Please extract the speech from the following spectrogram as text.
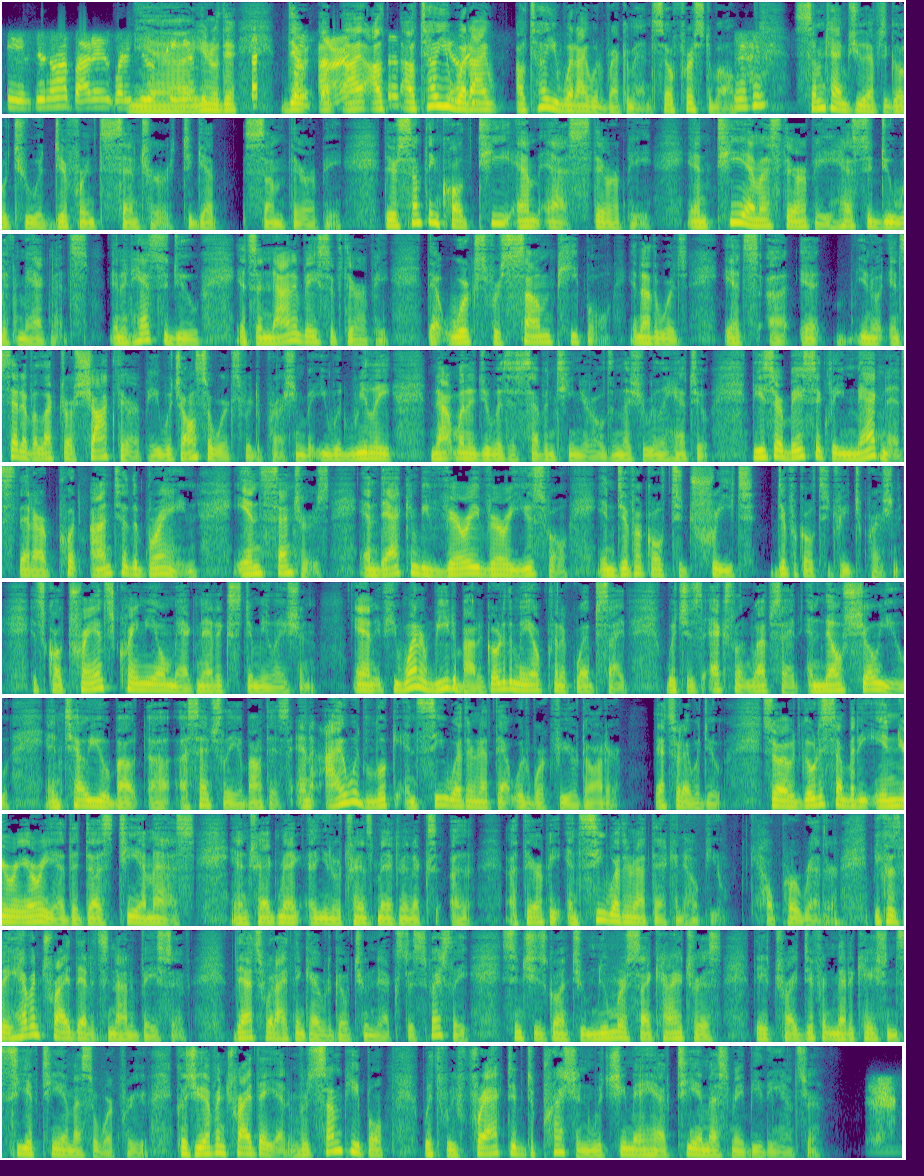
if you know about it. What is your Yeah, opinion? you know, there, there. I, concern. I, I'll, I'll tell you what I. I'll tell you what I would recommend. So, first of all, Mm-hmm. sometimes you have to go to a different center to get some therapy. There's something called TMS therapy, and TMS therapy has to do with magnets. And it has to do, it's a non invasive therapy that works for some people. In other words, it's, uh, it, you know, instead of electroshock therapy, which also works for depression, but you would really not want to do with a 17 year old unless you really had to. These are basically magnets that are put onto the brain in centers, and that can be very, very useful in difficult to treat difficult to treat depression. It's called transcranial magnetic stimulation. And if you want to read about it, go to the Mayo Clinic website, which is excellent website, and they'll show you and tell you about uh, essentially about this. And I would look and see whether or not that would work for your daughter. That's what I would do. So I would go to somebody in your area that does TMS and uh, you know transmagnetic uh, uh, therapy and see whether or not that can help you help her rather. Because they haven't tried that it's not invasive. That's what i think i would go to next especially since she's gone to numerous psychiatrists. They've tried different medications. See if tms will work for you. Because you haven't tried that yet. And for some people with refractive depression which she may have tms may be the answer.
